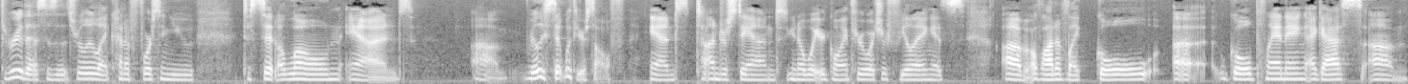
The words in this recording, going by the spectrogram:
through this is it's really like kind of forcing you to sit alone and um, really sit with yourself and to understand you know what you're going through what you're feeling. It's um, a lot of like goal uh, goal planning i guess um,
